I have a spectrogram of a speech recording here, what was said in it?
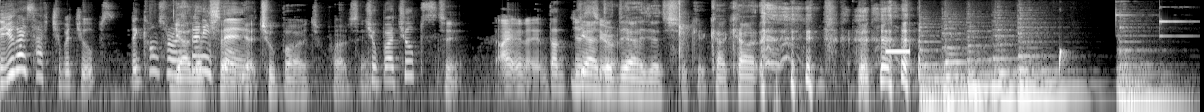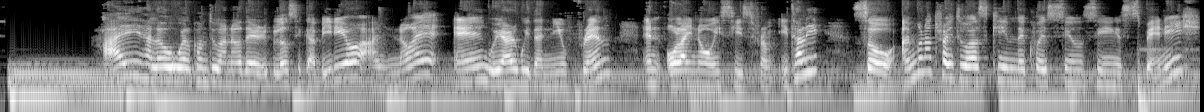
Do you guys have chupa chups? They comes from yeah, Spanish that's, uh, then. yeah, chupar, sí. Chupa chups. Sí. I, uh, that just Yeah, your- that, yeah, that's okay. Hi, hello, welcome to another Glossica video. I'm Noe and we are with a new friend and all I know is he's from Italy. So I'm gonna try to ask him the questions in Spanish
